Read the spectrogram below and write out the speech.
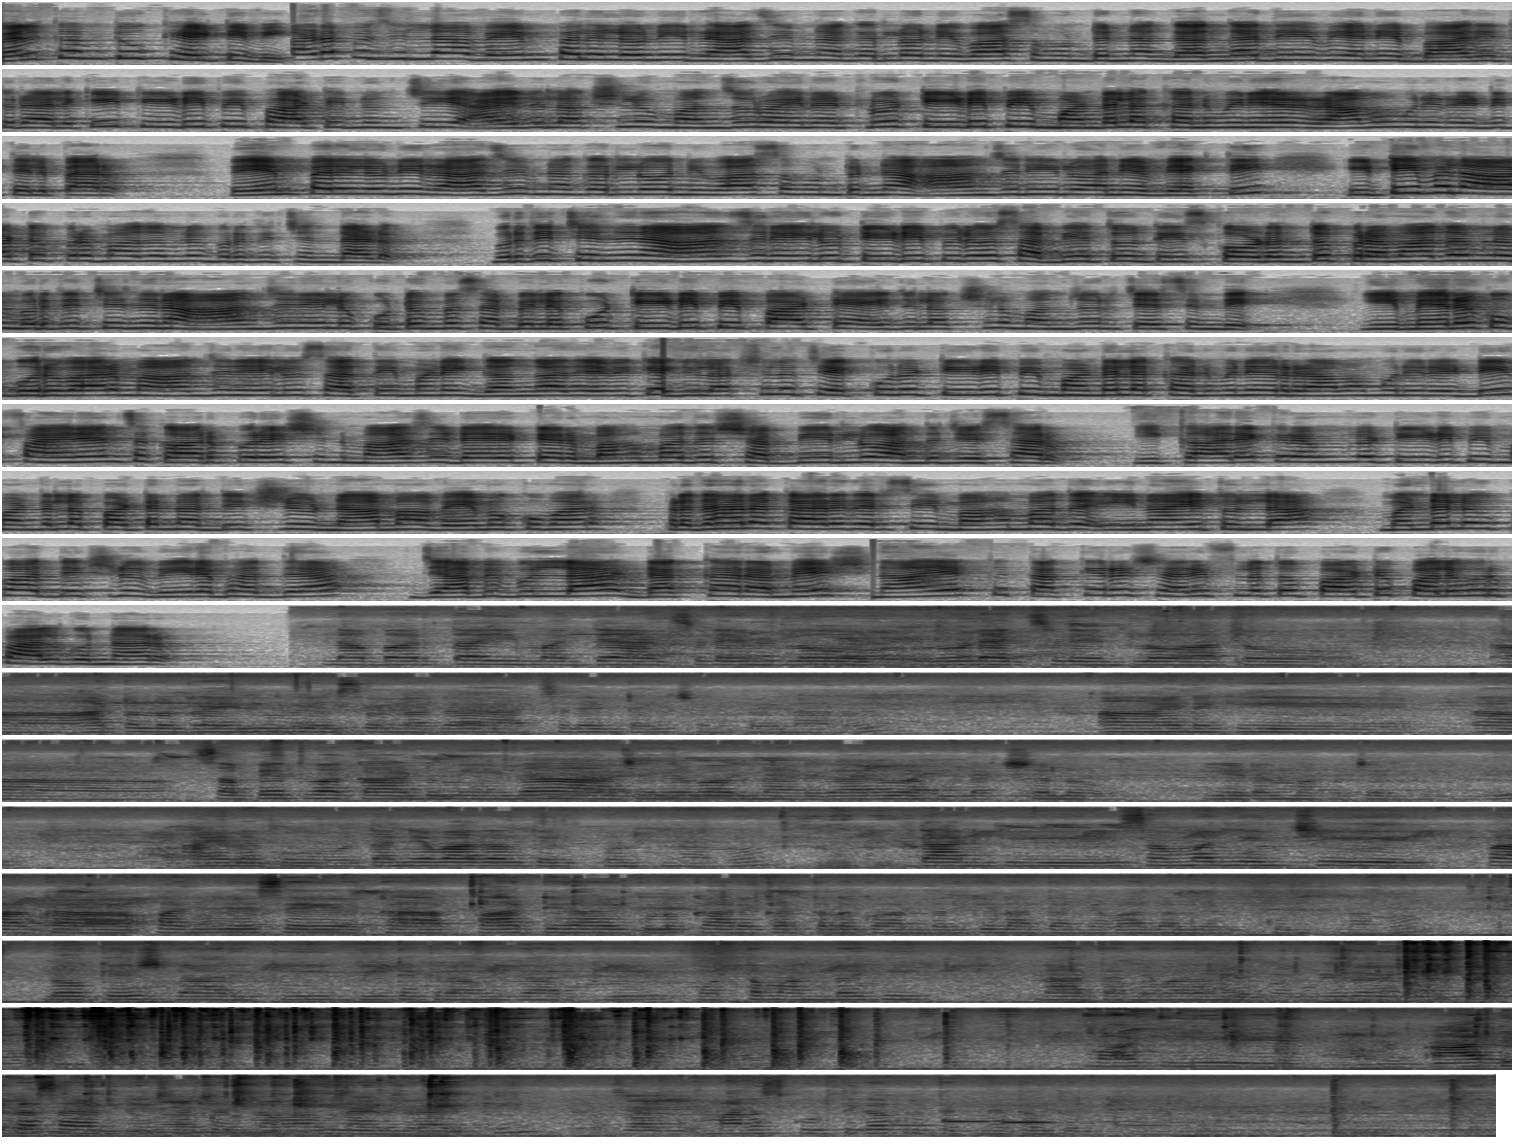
Welcome to KTV. Kadapa జిల్లా వేంపల్లిలోని రాజీవ్ నగర్లో నివాసం ఉంటున్న గంగాదేవి అనే బాధితురాలికి టీడీపీ పార్టీ నుంచి ఐదు లక్షలు మంజూరు అయినట్లు టీడీపీ మండల కన్వీనర్ రామముని రెడ్డి తెలిపారు. వేంపల్లిలోని రాజీవ్ నగర్లో నివాసం ఉంటున్న ఆంజనేయులు అనే వ్యక్తి ఇటీవల ఆటో ప్రమాదంలో మృతి చెందాడు. మృతి చెందిన ఆంజనేయులు టీడీపీలో సభ్యత్వం తీసుకోవడంతో ప్రమాదంలో మృతి చెందిన ఆంజనేయులు కుటుంబ సభ్యులకు టీడీపీ పార్టీ ఐదు లక్షలు మంజూరు చేసింది. ఈ మేరకు గురువారం ఆంజనేయులు సతీమణి గంగాదేవికి ఐదు లక్షల చెక్కును టీడీపీ మండల convener Ramamuni Reddy finance corporation మాజీ డైరెక్టర్ మహమ్మద్ షబ్బీర్లు అందజేశారు. ఈ కార్యక్రమంలో టీడీపీ మండల పట్టణ అధ్యక్షుడు నామా వేమకుమార్ ప్రధాన కార్యదర్శి మహమ్మద్ ఇనాయతుల్లా మండల ఉపాధ్యక్షుడు వీరభద్ర జాబిబుల్లా డక్కా రమేష్ నాయక్ తక్కెర షరీఫ్లతో పాటు పలువురు పాల్గొన్నారు. నా భర్త ఈ మధ్య యాక్సిడెంట్లో రోడ్ యాక్సిడెంట్లో ఆటో ఆటోలో డ్రైవింగ్ చేస్తుండగా యాక్సిడెంట్ అయి చనిపోయినాడు. ఆయనకి సభ్యత్వ కార్డు మీద చంద్రబాబు నాయుడు గారు ఐదు లక్షలు ఇవ్వడం మాకు జరిగింది. ఆయనకు ధన్యవాదాలు తెలుపుకుంటున్నాను. దానికి సంబంధించి పనిచేసే పార్టీ నాయకులు కార్యకర్తలకు అందరికీ నా ధన్యవాదాలు తెలుపుకుంటున్నాను. లోకేష్ గారికి బీటెక్ రవి గారికి మొత్తం అందరికీ నా ధన్యవాదాలు తెలుపుకుంటున్నాను. మాకు ఆర్థిక సాయం చేసిన చంద్రబాబు నాయుడు గారికి మనస్ఫూర్తిగా కృతజ్ఞతలు తెలుపుకుంటున్నాను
